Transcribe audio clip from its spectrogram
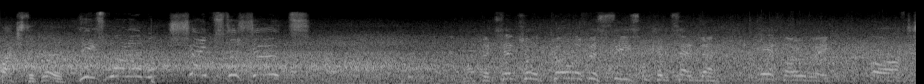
backs to go. He's one on shapes to shoot! A potential goal of the season contender, if only. Oh, after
